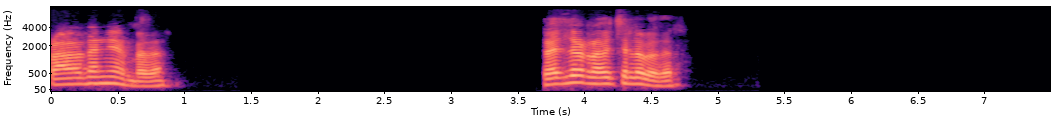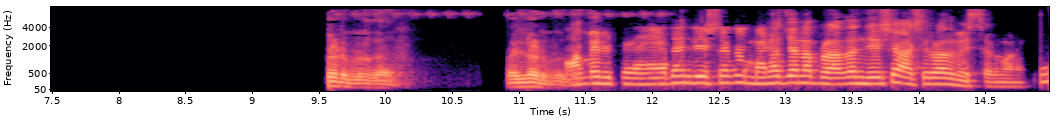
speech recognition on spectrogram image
ప్రార్థన చేయండి బ్రదర్ ప్రైజ్లాడ్ రవి చెల్ల బ్రదర్ బ్రదర్ ప్రజలాడు ఆ మీరు ప్రార్థన చేసినాక మనోజన ప్రార్థన చేసి ఆశీర్వాదం ఇస్తాడు మనకి.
